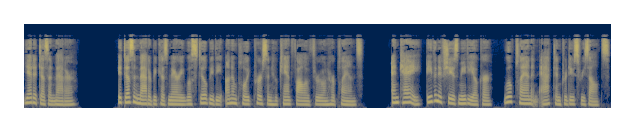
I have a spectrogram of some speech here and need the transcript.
Yet it doesn't matter. It doesn't matter because Mary will still be the unemployed person who can't follow through on her plans. And Kay, even if she is mediocre, will plan and act and produce results.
